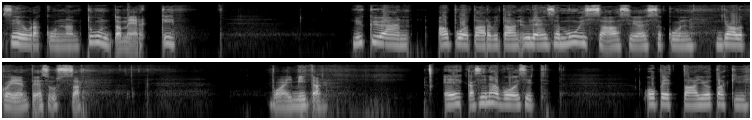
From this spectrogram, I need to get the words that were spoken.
seurakunnan tuntomerkki. Nykyään apua tarvitaan yleensä muissa asioissa kuin jalkojen pesussa. Vai mitä? Ehkä sinä voisit opettaa jotakin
